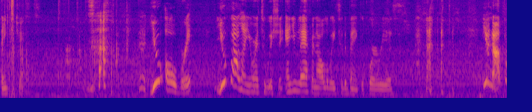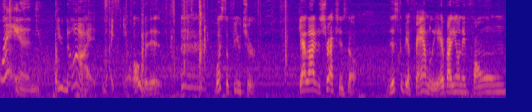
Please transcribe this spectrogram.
Thank you, Jesus. you over it. You following your intuition, and you laughing all the way to the bank, Aquarius. You're not playing. You're not. Like, you over this. What's the future? Got a lot of distractions though. This could be a family. Everybody on their phone.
